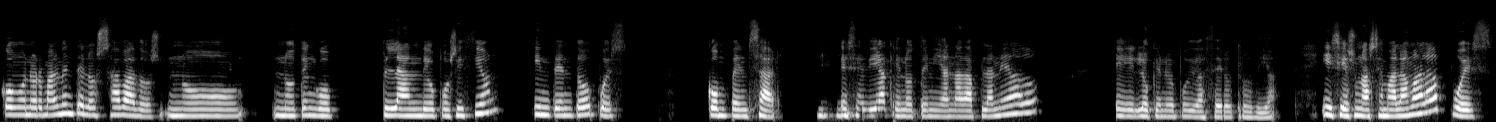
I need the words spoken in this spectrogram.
como normalmente los sábados no, no tengo plan de oposición, intento pues compensar ese día que no tenía nada planeado eh, lo que no he podido hacer otro día. Y si es una semana mala, pues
